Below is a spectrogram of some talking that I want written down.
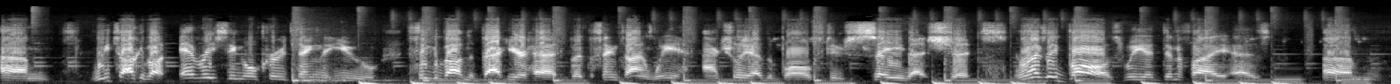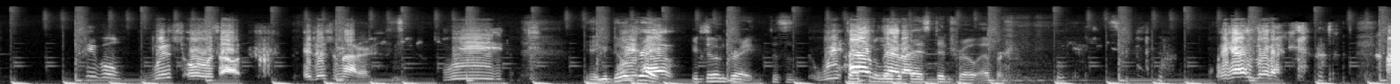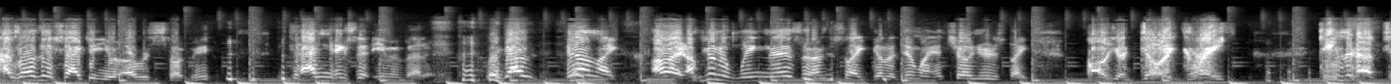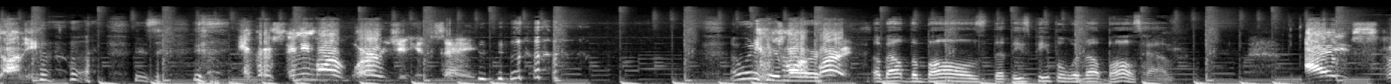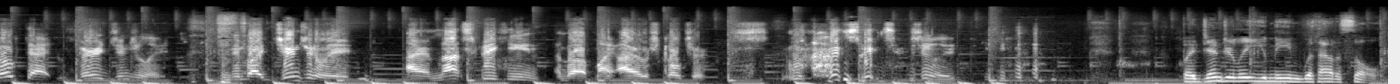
um, we talk about every single crude thing that you think about in the back of your head, but at the same time, we actually have the balls to say that shit. And when I say balls, we identify as um, people with or without. It doesn't matter. We Yeah, you're doing great. have- You're doing great. This is we have definitely that. the I, best intro ever. we have that. I, I love the fact that you overspoke me. that makes it even better. Like I, know, I'm like, all right, I'm gonna wing this, and I'm just like gonna do my intro, and you're just like, oh, you're doing great. Keep it up, Johnny. If there's any more words you can say, I want to hear more about the balls that these people without balls have. I spoke that very gingerly, and by gingerly, I am not speaking about my Irish culture. When I say gingerly, By gingerly, you mean without a soul.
